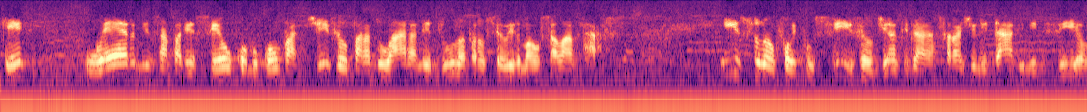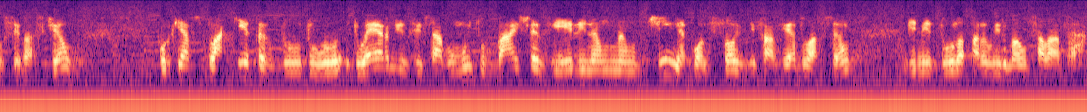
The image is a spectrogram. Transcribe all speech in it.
que o Hermes apareceu como compatível para doar a medula para o seu irmão Salazar. Isso não foi possível diante da fragilidade, me dizia o Sebastião, porque as plaquetas do, do, do Hermes estavam muito baixas e ele não, não tinha condições de fazer a doação de medula para o irmão Salazar.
